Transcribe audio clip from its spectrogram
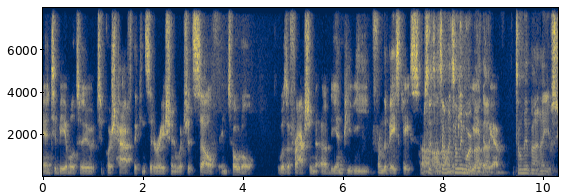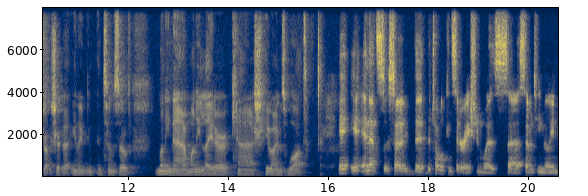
and to be able to, to push half the consideration, which itself in total was a fraction of the NPV from the base case. Uh, so, tell, me, tell me more about that. that. Tell me about how you've structured it, you know, in, in terms of money now, money later, cash, who owns what? And that's so the, the total consideration was uh, $17 million,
